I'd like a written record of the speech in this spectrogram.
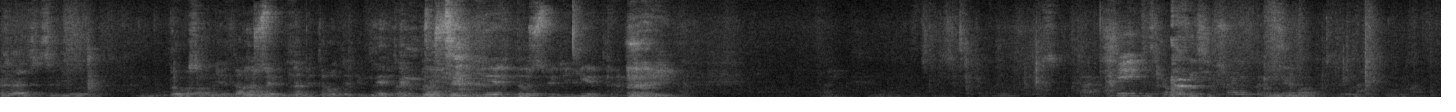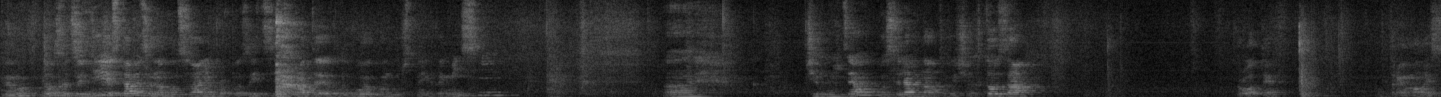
казали за це діло. Досвід. На метро дають. Досвід є, досвід є. Ще якісь пропозиції членів комісії? Нема. Нема. Нема. Добре, тоді ставиться на голосування пропозиції брати головою конкурсної комісії е, Чернівця Василя Гнатовича. Хто за? Проти? Утримались?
